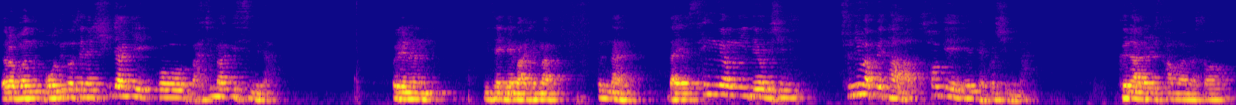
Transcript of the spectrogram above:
여러분 모든 것에는 시작이 있고 마지막이 있습니다. 우리는 인생의 마지막 끝날 나의 생명이 되어 주신 주님 앞에 다 서게 될 것입니다. 그날을 사모하면서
